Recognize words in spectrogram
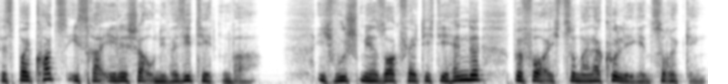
des Boykotts israelischer Universitäten war. Ich wusch mir sorgfältig die Hände, bevor ich zu meiner Kollegin zurückging.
